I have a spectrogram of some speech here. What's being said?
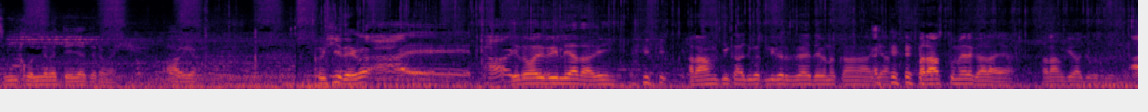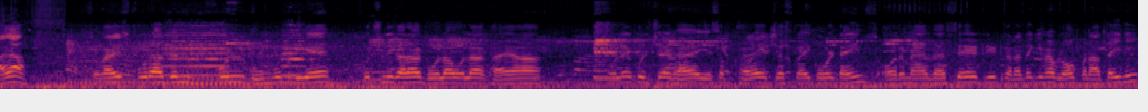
सील खोलने में तेज है तेरा भाई। आ गया। खुशी देखो आए था ये तो हमारी रील याद आ गई। आराम की काजू कतली कर गए देखो ना कहाँ आ गया। पर आज तू मेरे घर आया आराम की काजू कतली आया। तो गाइस पूरा दिन फुल घूम घूम लिए कुछ नहीं करा गोला वोला खाया छोले कुलचे खाए ये सब खाए जस्ट लाइक ओल्ड टाइम्स और मैं वैसे ट्रीट कर रहा था कि मैं ब्लॉग बनाता ही नहीं।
